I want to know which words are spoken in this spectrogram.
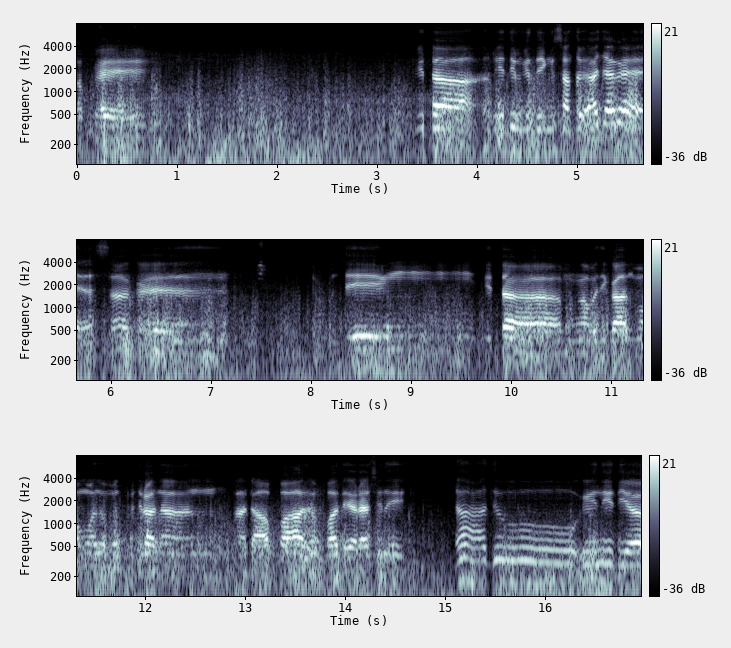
Oke. Kita reading-reading santuy aja guys. Oke. Yang penting kita mengabadikan momen-momen perjalanan. Ada apa? Ada apa daerah sini? Aduh, ini dia.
